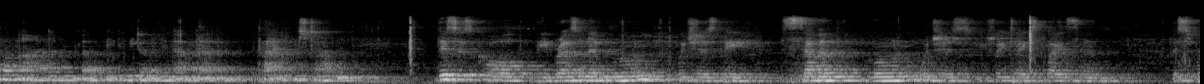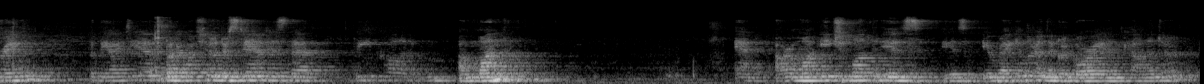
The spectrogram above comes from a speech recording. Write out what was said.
von einem äh, Individuum in den äh, Vereinigten Staaten. This is called the resonant moon, which is the seventh moon, which is usually takes place in the spring. But the idea, what I want you to understand is that we call it a month, and our month, each month is is irregular in the Gregorian calendar.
